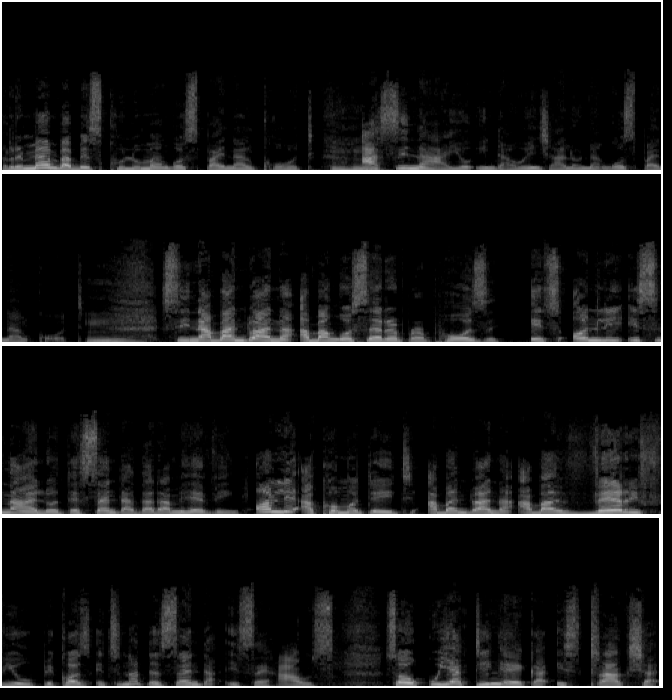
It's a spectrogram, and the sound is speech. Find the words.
Remember besikhuluma ngo spinal cord. Mm -hmm. asinayo indawo enjalo nango spinal cord. Mm. sinabantwana abango cerebral palsy. It's only isinalo the center that i'm having only accommodate abantwana aba very few because it's not a center it's a house. So kuyadingeka i structure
